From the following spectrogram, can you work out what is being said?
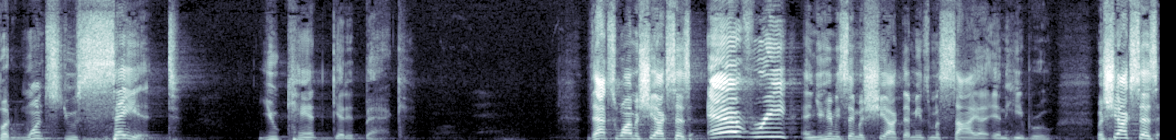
But once you say it, you can't get it back. That's why Mashiach says every, and you hear me say Mashiach, that means Messiah in Hebrew. Mashiach says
